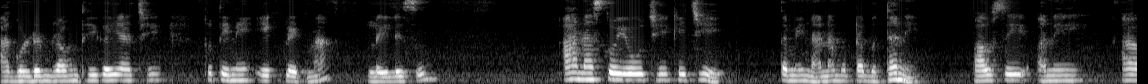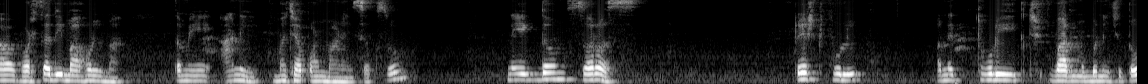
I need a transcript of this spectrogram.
આ ગોલ્ડન બ્રાઉન થઈ ગયા છે, તો તેને એક પ્લેટમાં લઈ લેશું. આ નાસ્તો એવો છે કે જે તમે નાના મોટા બધાને ભાવશે અને આ વરસાદી માહોલમાં તમે આની મજા પણ માણી શકશો. ને એકદમ સરસ, ટેસ્ટફુલ અને થોડી જ વારમાં બની જતો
